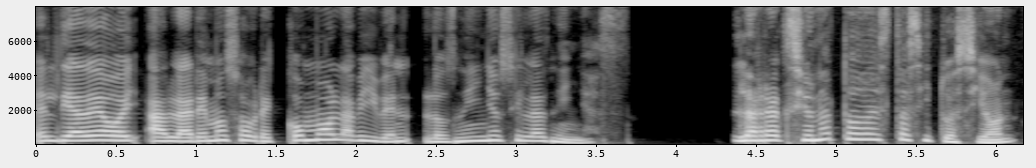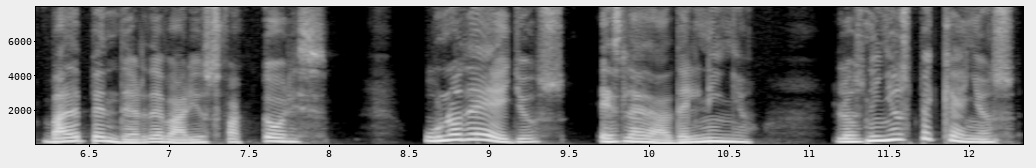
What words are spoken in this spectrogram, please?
El día de hoy hablaremos sobre cómo la viven los niños y las niñas. La reacción a toda esta situación va a depender de varios factores. Uno de ellos es la edad del niño. Los niños pequeños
